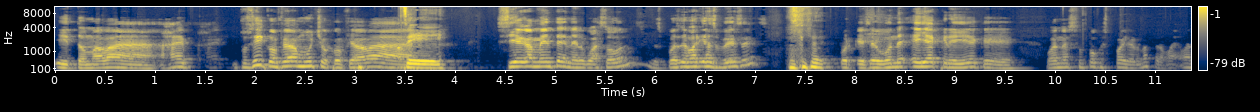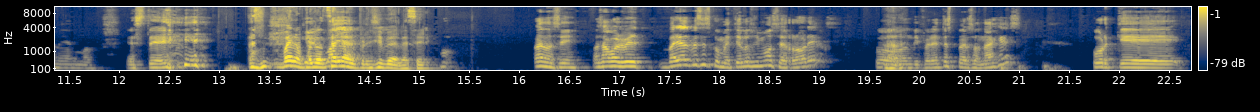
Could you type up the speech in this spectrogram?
y tomaba... Ajá, pues sí, confiaba mucho, confiaba sí. ciegamente en el guasón después de varias veces, porque según ella creía que... Bueno, es un poco spoiler, ¿no? Pero bueno, ya ni modo. Este... bueno, pero vaya al principio de la serie. Bueno, sí. O sea, volví, varias veces cometía los mismos errores con diferentes personajes porque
